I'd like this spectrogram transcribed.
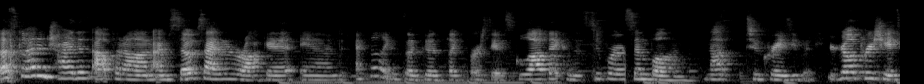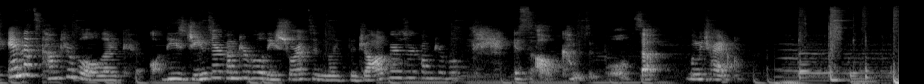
let's go ahead and try this outfit on. I'm so excited to rock it and I feel like it's a good like first day of school outfit because it's super simple and not too crazy, but your girl appreciates and it's comfortable. Like these jeans are comfortable, these shorts and like the joggers are comfortable. It's all comfortable. So let me try it on.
